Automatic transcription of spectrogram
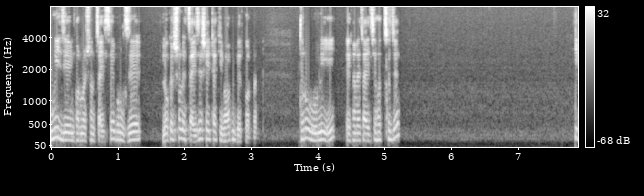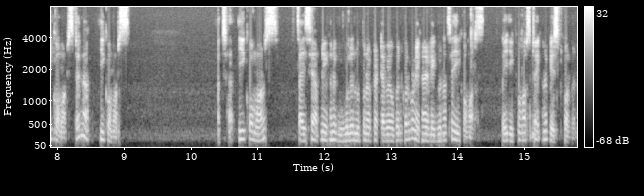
উনি যে ইনফরমেশন চাইছে এবং যে লোকেশনে চাইছে, সেটা কীভাবে বের করবেন। ধরুন উনি এখানে চাইছে হচ্ছে যে ই কমার্স তাই না? ই কমার্স আচ্ছা ই কমার্স চাইছে আপনি এখানে গুগলের নতুন একটা ট্যাবে ওপেন করবেন, এখানে লিখবেন আছে ই কমার্স এই ই কমার্সটা এখানে পেস্ট করবেন।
